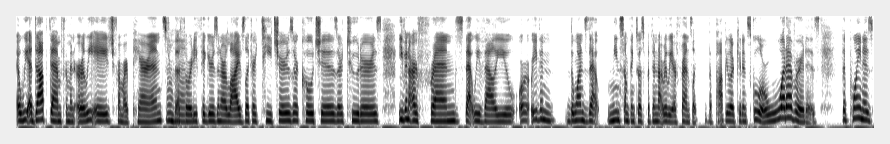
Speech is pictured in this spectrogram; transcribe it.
and we adopt them from an early age from our parents from the authority figures in our lives like our teachers our coaches our tutors even our friends that we value or, or even the ones that mean something to us but they're not really our friends like the popular kid in school or whatever it is. The point is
